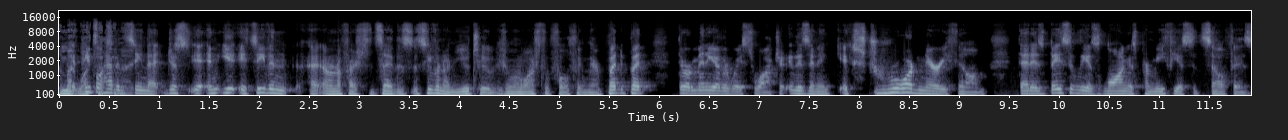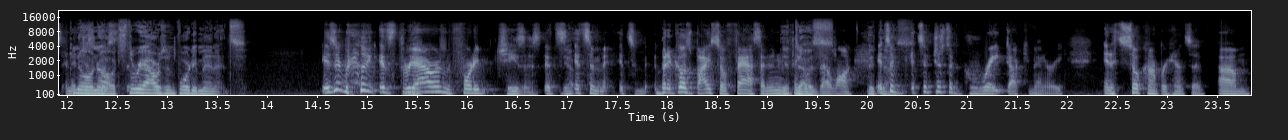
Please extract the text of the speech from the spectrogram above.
I might if watch people haven't tonight. seen that just and it's even i don't know if i should say this it's even on youtube if you want to watch the full thing there but but there are many other ways to watch it. It is an extraordinary film that is basically as long as prometheus itself is and it no no it's through- three hours and 40 minutes is it really it's three Yep. hours and 40 jesus it's Yep. it's a it's but it goes by so fast i didn't even It think it was that long It it's does. a it's a, just a great documentary and it's so comprehensive um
